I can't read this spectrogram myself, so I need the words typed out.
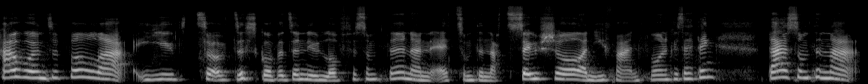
How wonderful that you've sort of discovered a new love for something and it's something that's social and you find fun because i think that's something that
